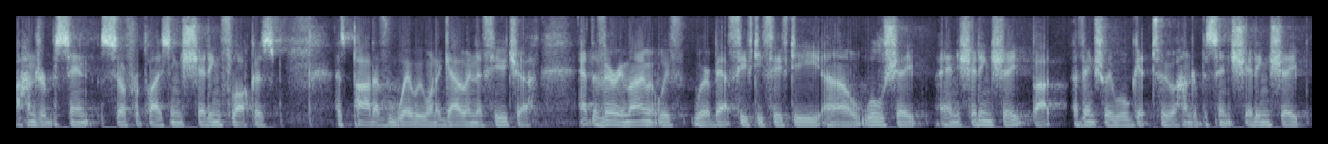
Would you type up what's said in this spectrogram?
100% self replacing shedding flock as as part of where we want to go in the future. At the very moment, we are about 50 50 uh, wool sheep and shedding sheep, but eventually we'll get to 100% shedding sheep.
